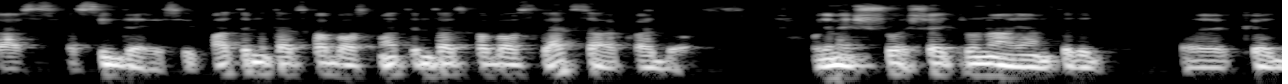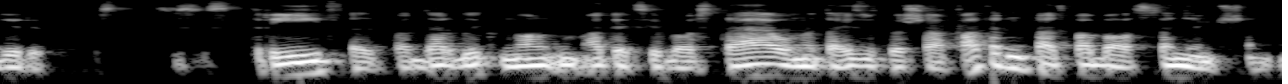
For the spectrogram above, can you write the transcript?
tās, tās idejas. Ir paternitātes pabalsts, maternitātes pabalsts, vecāku atbalsts. Un, ja mēs šo, šeit runājam, tad, eh, kad ir strīds par darba likumu attiecībā uz tēvu un no tā izvetošā paternitātes pabalsta saņemšanu.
